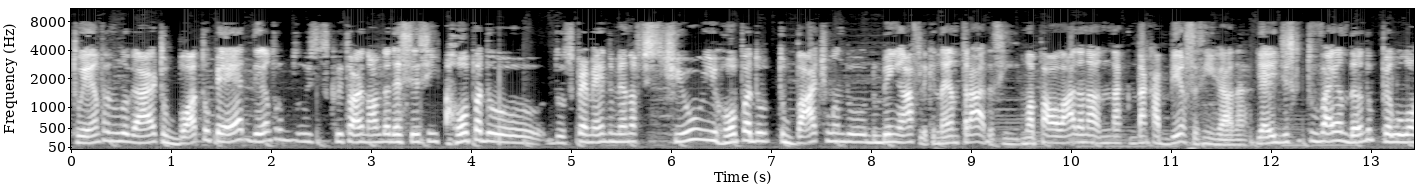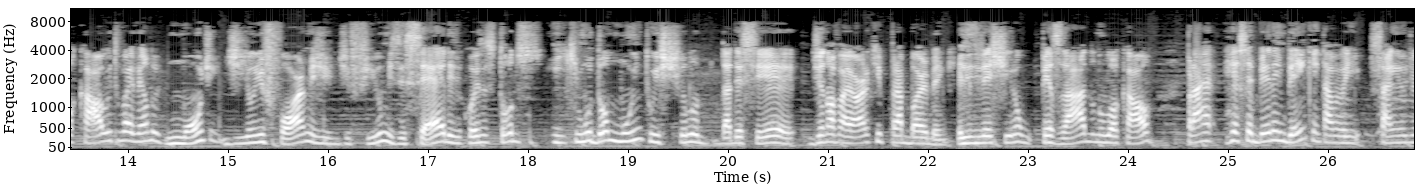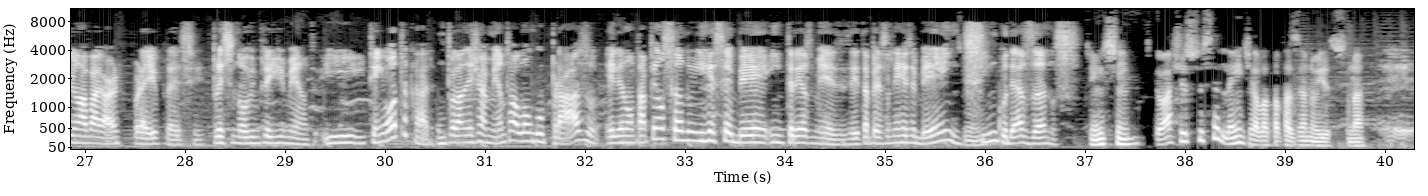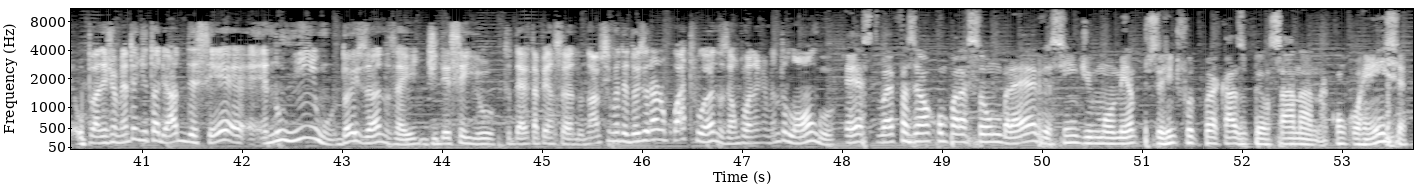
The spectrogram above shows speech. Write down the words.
Tu entra no lugar, tu bota o pé dentro do escritório novo da DC, assim, roupa do, do Superman do Man of Steel e roupa do, do Batman do, do Ben Affleck na entrada, assim, uma paulada na, na, na cabeça, assim, já, né? E aí diz que tu vai andando pelo local e tu vai vendo um monte de uniformes de, de filmes e séries e coisas todos e que mudou muito o estilo da DC de Nova York para Burbank. Eles investiram pesado no local para receberem bem quem tava saindo de Nova York para ir para esse, pra esse novo empreendimento. E tem outra, cara. Um planejamento a longo prazo, ele não tá pensando em receber em três meses, ele tá pensando em receber em sim. cinco, dez anos. Sim, sim. Eu acho isso excelente ela tá fazendo isso, né? É, o planejamento editorial do DC é, é, no mínimo dois anos aí de DCU. Tu deve estar tá pensando. 952 duraram quatro anos, é um planejamento longo. É, se tu vai fazer uma comparação breve, assim, de momento, se a gente for por acaso pensar na, na concorrência,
